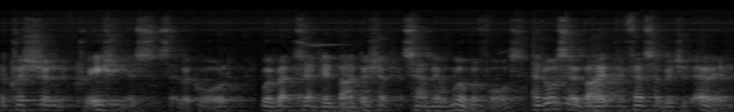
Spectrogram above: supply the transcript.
the Christian creationists, as they were called, were represented by Bishop Samuel Wilberforce and also by Professor Richard Owen,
